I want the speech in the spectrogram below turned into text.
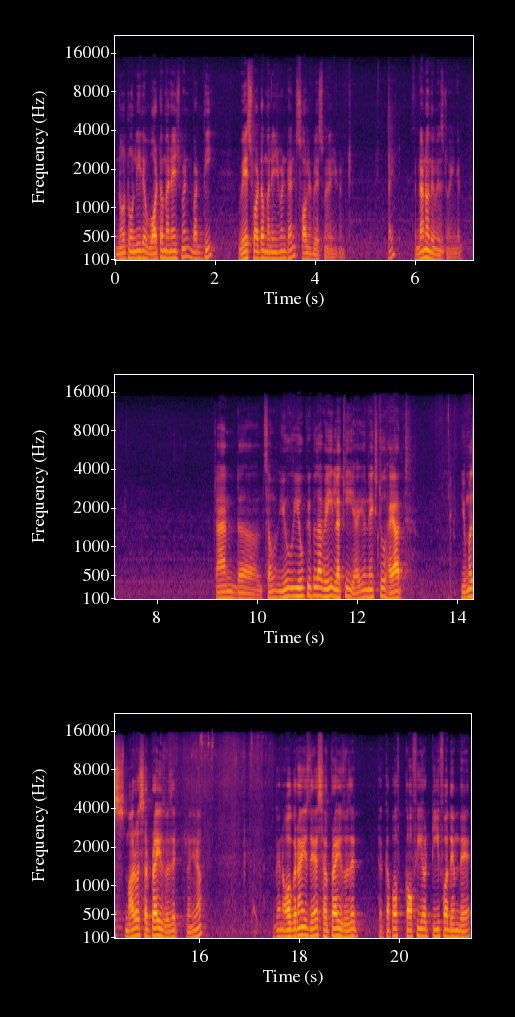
not only the water management, but the wastewater management and solid waste management. But none of them is doing it. And uh, some you, you people are very lucky, are you next to Hyatt. You must tomorrow surprise visit, Ranjana. You can organize their surprise visit, a cup of coffee or tea for them there.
